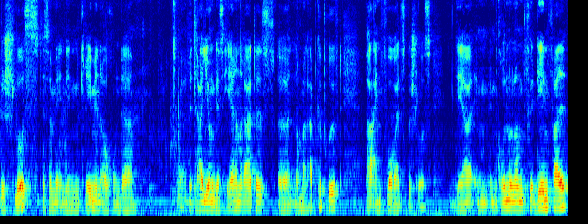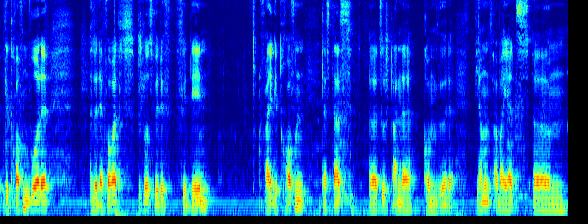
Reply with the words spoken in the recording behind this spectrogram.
Beschluss, das haben wir in den Gremien auch unter Beteiligung des Ehrenrates äh, nochmal abgeprüft, war ein Vorratsbeschluss, der im, im Grunde genommen für den Fall getroffen wurde. Also der Vorratsbeschluss würde für den Fall getroffen, dass das äh, zustande kommen würde. Wir haben uns aber jetzt ähm,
